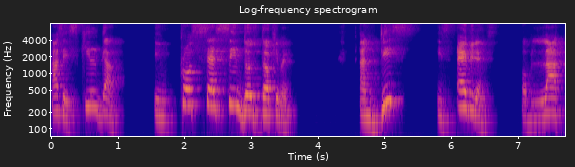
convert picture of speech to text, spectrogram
has a skill gap in processing those documents. And this is evidence of lack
